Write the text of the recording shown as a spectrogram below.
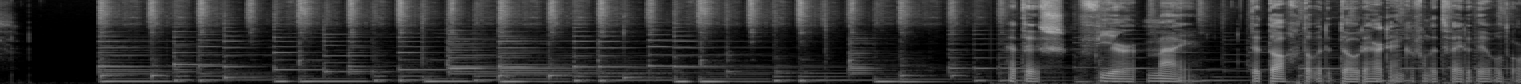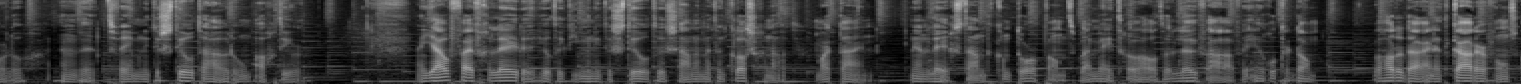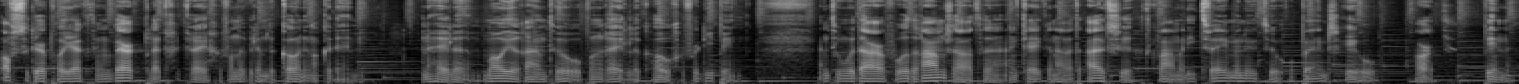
Het is 4 mei, de dag dat we de doden herdenken van de Tweede Wereldoorlog en we twee minuten stilte houden om 8 uur. Een jaar of vijf geleden hield ik die minuten stilte samen met een klasgenoot, Martijn, in een leegstaand kantoorpand bij metrohalte Leuvenhaven in Rotterdam. We hadden daar in het kader van ons afstudeerproject een werkplek gekregen van de Willem de Koning Academie. Een hele mooie ruimte op een redelijk hoge verdieping. En toen we daar voor het raam zaten en keken naar het uitzicht, kwamen die twee minuten opeens heel hard binnen.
